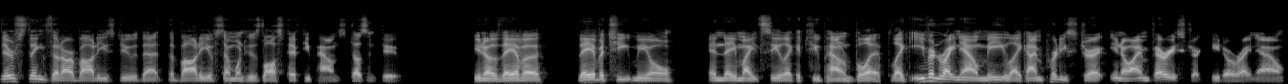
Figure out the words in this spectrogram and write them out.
there's things that our bodies do that the body of someone who's lost 50 pounds doesn't do. You know, they have a they have a cheat meal and they might see like a two pound blip. Like even right now, me, like I'm pretty strict, you know, I'm very strict keto right now.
